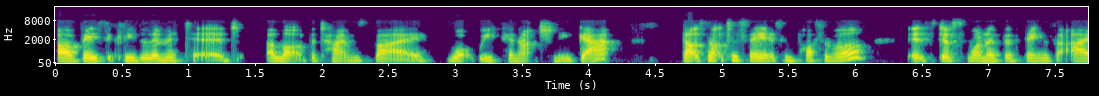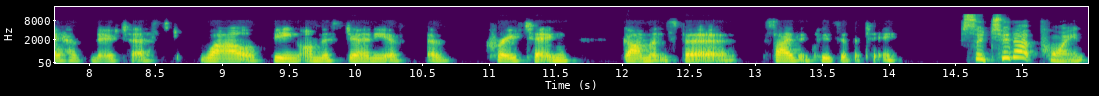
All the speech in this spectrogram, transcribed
are basically limited a lot of the times by what we can actually get. That's not to say it's impossible. It's just one of the things that I have noticed while being on this journey of, of creating garments for size inclusivity. So to that point,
